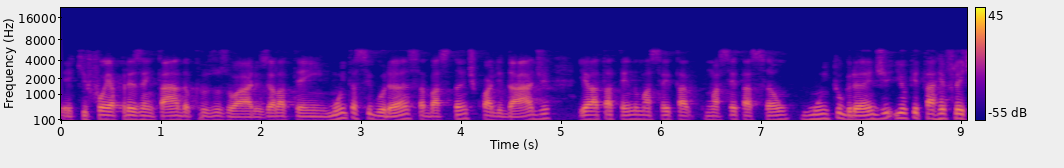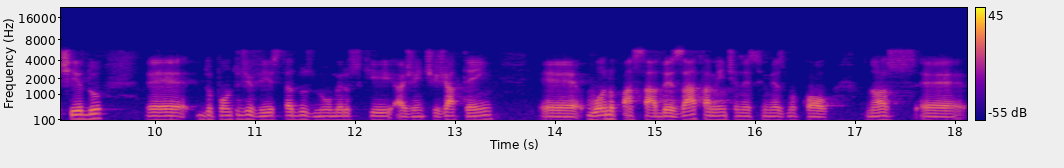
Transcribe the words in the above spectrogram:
é, que foi apresentada para os usuários, ela tem muita segurança, bastante qualidade e ela está tendo uma, aceita, uma, aceitação muito grande e o que está refletido do ponto de vista dos números que a gente já tem é, o ano passado, exatamente nesse mesmo call, nós é,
